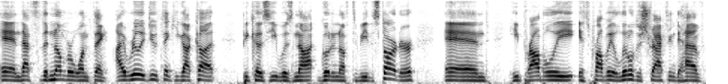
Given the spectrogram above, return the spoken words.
and that's the number one thing. I really do think he got cut because he was not good enough to be the starter. And he probably it's probably a little distracting to have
